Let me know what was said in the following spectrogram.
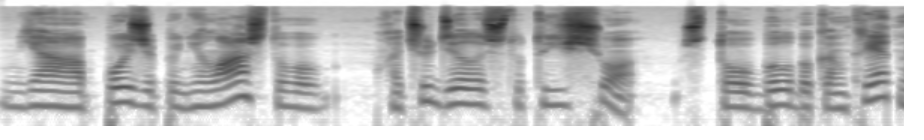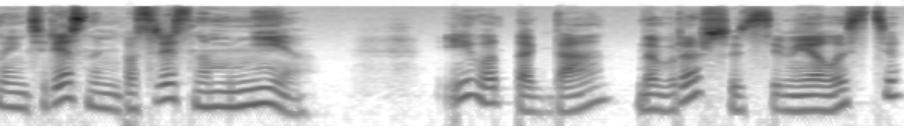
я позже поняла, что хочу делать что-то еще, что было бы конкретно интересно непосредственно мне. И вот тогда, набравшись смелости,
